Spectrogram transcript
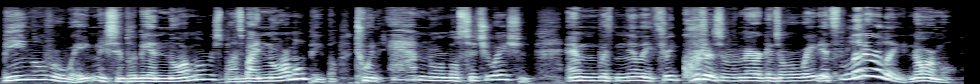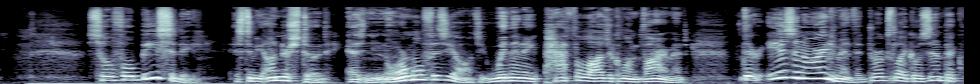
Being overweight may simply be a normal response by normal people to an abnormal situation. And with nearly three-quarters of Americans overweight, it's literally normal. So if obesity is to be understood as normal physiology within a pathological environment, there is an argument that drugs like Ozempic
